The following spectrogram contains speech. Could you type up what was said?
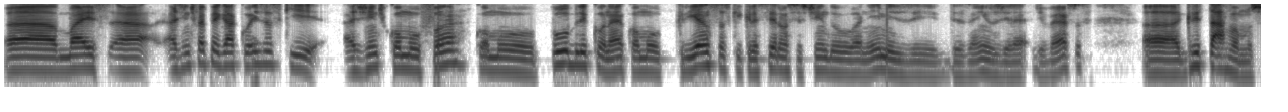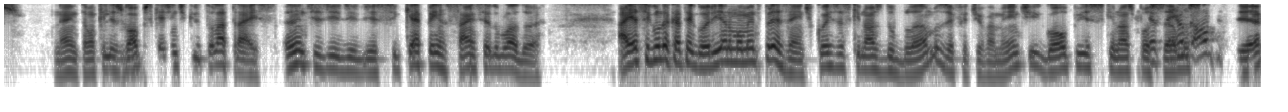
Uh, mas uh, a gente vai pegar coisas que a gente, como fã, como público, né, como crianças que cresceram assistindo animes e desenhos diversos, uh, gritávamos. Né? Então, aqueles uhum. golpes que a gente gritou lá atrás, antes de, de, de sequer pensar em ser dublador. Aí a segunda categoria é no momento presente, coisas que nós dublamos efetivamente e golpes que nós possamos eu golpes. ter.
